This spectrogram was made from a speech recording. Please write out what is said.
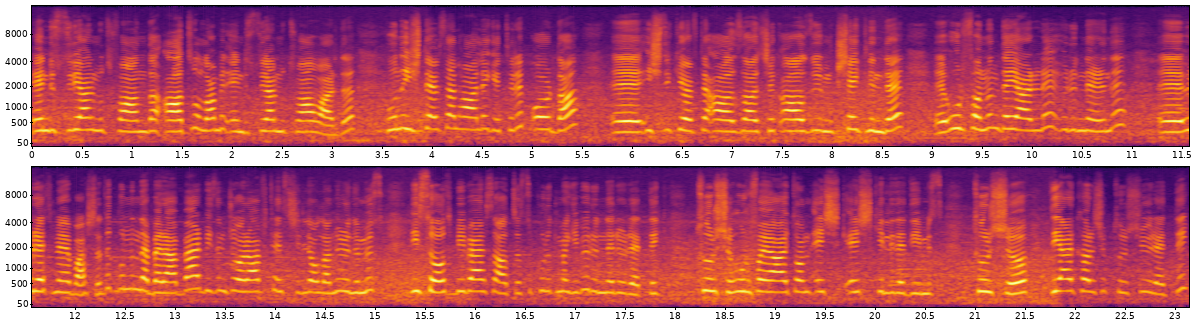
endüstriyel mutfağında atıl olan bir endüstriyel mutfağı vardı. Bunu işlevsel hale getirip orada e, içli köfte ağzı açık, ağzı yumuk şeklinde e, Urfa'nın değerli ürünlerini e, üretmeye başladık. Bununla beraber bizim coğrafi tescilli olan ürünümüz isot, biber salçası, kurutma gibi ürünleri ürettik. Turşu, Urfa'ya ait olan eş, eşkilli dediğimiz turşu, diğer karışık turşu ürettik.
